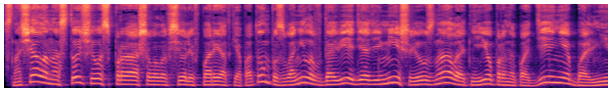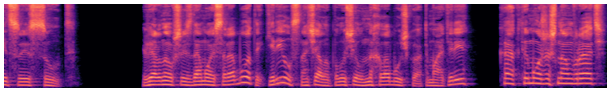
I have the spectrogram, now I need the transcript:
сначала настойчиво спрашивала, все ли в порядке, а потом позвонила вдове дяди Миши и узнала от нее про нападение, больницу и суд. Вернувшись домой с работы, Кирилл сначала получил нахлобучку от матери «Как ты можешь нам врать?»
